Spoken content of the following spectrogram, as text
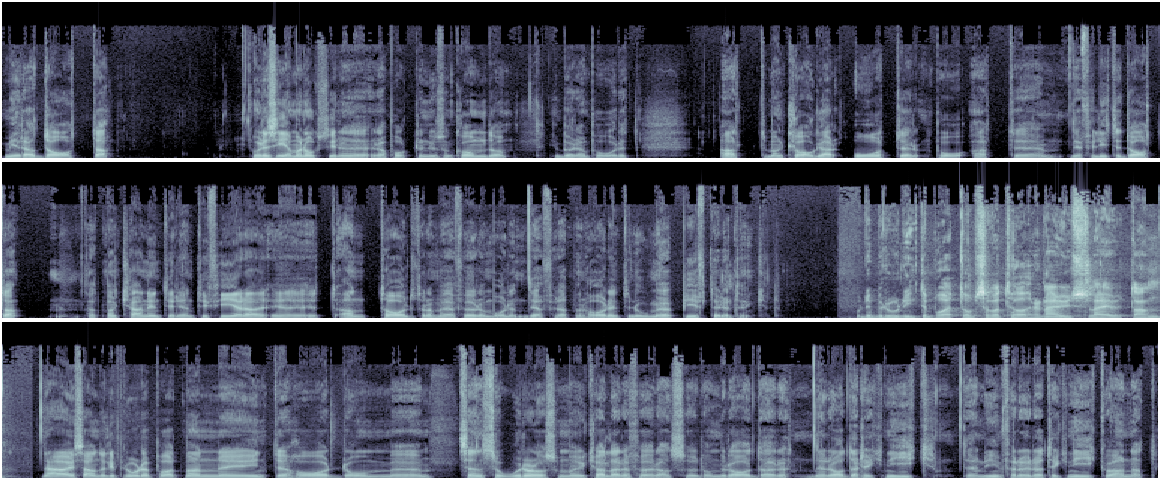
mera data. Och det ser man också i den här rapporten nu som kom då i början på året att man klagar åter på att eh, det är för lite data. Att man kan inte identifiera eh, ett antal av de här föremålen därför att man har inte nog med uppgifter helt enkelt. Och det beror inte på att observatörerna är usla utan? Nej, sannolikt beror det på att man eh, inte har de eh, sensorer då, som man kallar det för, alltså de radar, den radarteknik, den infraröda teknik och annat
